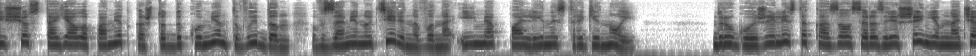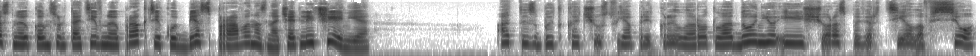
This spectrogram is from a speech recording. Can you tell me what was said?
еще стояла пометка, что документ выдан взамен утерянного на имя Полины Строгиной. Другой же лист оказался разрешением на частную консультативную практику без права назначать лечение. От избытка чувств я прикрыла рот ладонью и еще раз повертела все.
